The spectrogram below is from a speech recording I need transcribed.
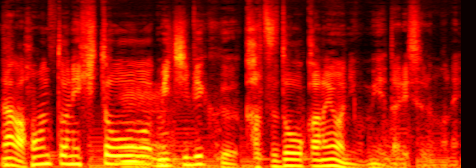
なんか本当に人を導く活動家のようにも見えたりするのね。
